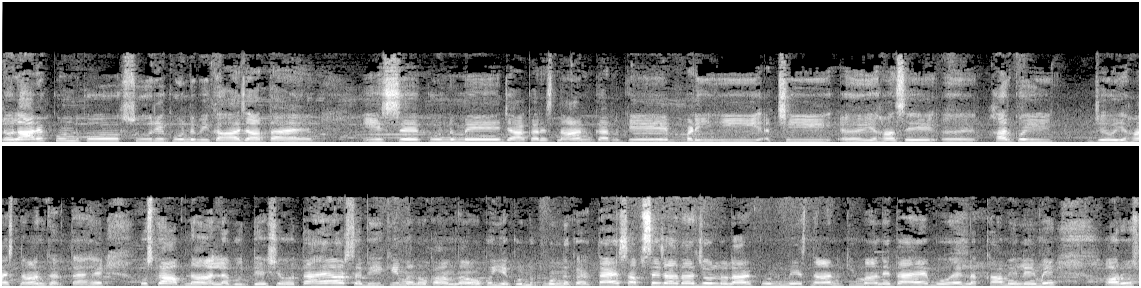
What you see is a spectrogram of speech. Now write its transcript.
लोलारक कुंड को सूर्य कुंड भी कहा जाता है। इस कुंड में जाकर स्नान करके बड़ी ही अच्छी यहाँ से हर कोई जो यहाँ स्नान करता है, उसका अपना अलग उद्देश्य होता है और सभी की मनोकामनाओं को ये कुंड पूर्ण करता है। सबसे ज़्यादा जो लोलार कुंड में स्नान की मान्यता है, वो है लक्खा मेले में और उस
